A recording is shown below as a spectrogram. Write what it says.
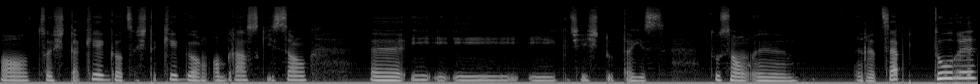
O, coś takiego, coś takiego. Obrazki są y, i, i, i, i gdzieś tutaj jest, tu są y, receptury.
